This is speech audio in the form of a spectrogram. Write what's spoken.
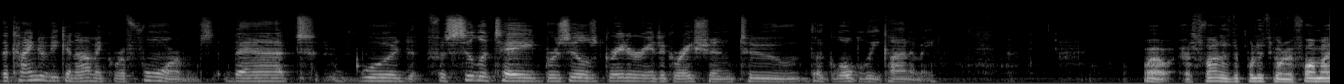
the kind of economic reforms that would facilitate Brazil's greater integration to the global economy? Well, as far as the political reform, I,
